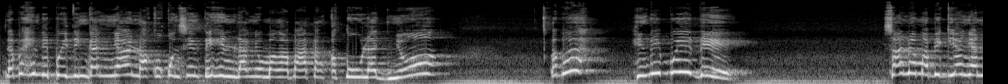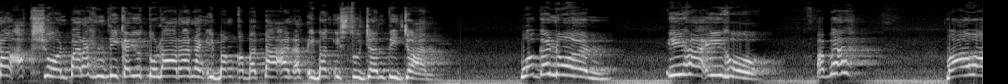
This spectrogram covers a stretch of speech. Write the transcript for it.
Diba hindi pwedeng ganyan, nakukonsintihin lang yung mga batang katulad nyo. Aba, hindi pwede. Sana mabigyan niya ng aksyon para hindi kayo tularan ng ibang kabataan at ibang estudyante dyan. Huwag ganon. Iha-iho. Aba, maawa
